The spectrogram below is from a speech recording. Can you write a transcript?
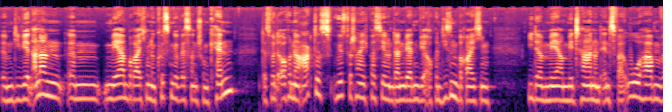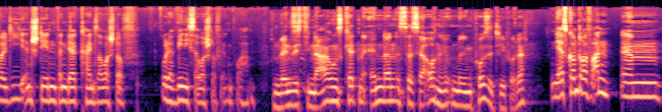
ähm, die wir in anderen ähm, Meerbereichen und in Küstengewässern schon kennen. Das wird auch in der Arktis höchstwahrscheinlich passieren und dann werden wir auch in diesen Bereichen wieder mehr Methan und N2O haben, weil die entstehen, wenn wir keinen Sauerstoff oder wenig Sauerstoff irgendwo haben. Und wenn sich die Nahrungsketten ändern, ist das ja auch nicht unbedingt positiv, oder? Ja, es kommt drauf an. Ähm,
